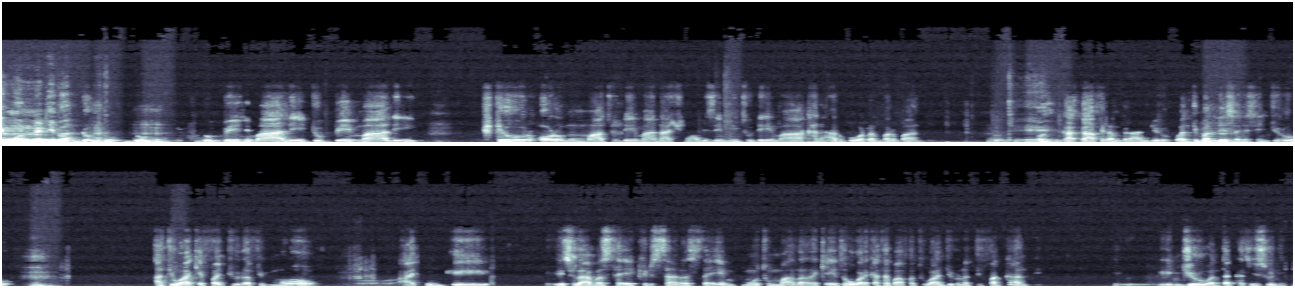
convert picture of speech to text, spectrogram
himuun ni dhiba. Dubbiin maali? Dubbiin maali? Pure Oromummaatu deemaa, naashinaalizimiitu deemaa kana arguu warra barbaadu. Gaaffiin biraan jiru. Wanti balleessanis hin jiru. Ati waaqeffachuudhaaf immoo Islaamas ta'ee Kiristaanas ta'ee mootummaa irraa dhaqeetoo waraqata baafatu waan jiru natti fakkaanne. Hin jiru wanta akkasii suni.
